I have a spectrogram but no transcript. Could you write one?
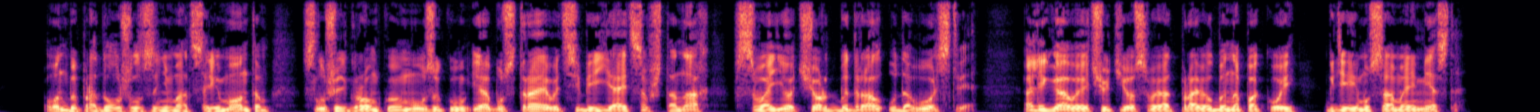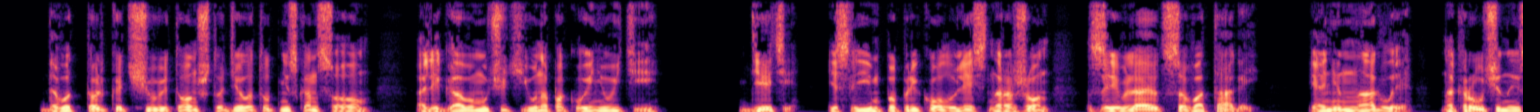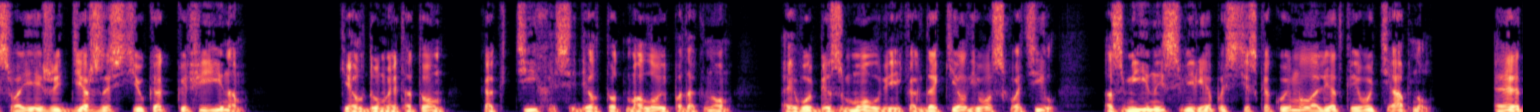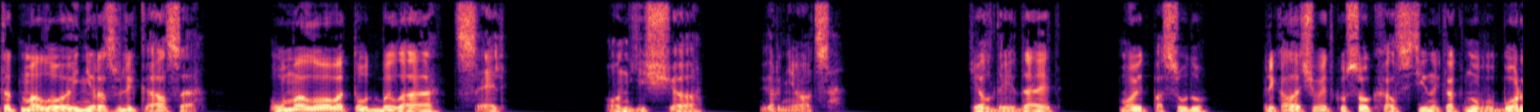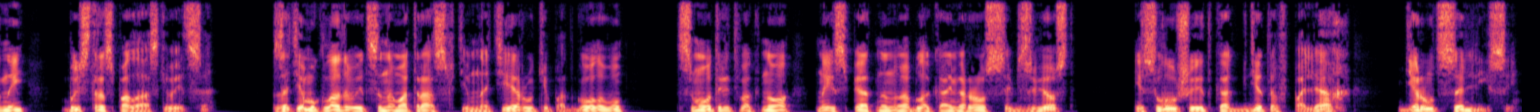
Он бы продолжил заниматься ремонтом, слушать громкую музыку и обустраивать себе яйца в штанах в свое, черт бы драл, удовольствие, а легавое чутье свое отправил бы на покой, где ему самое место. Да вот только чует он, что дело тут не с концом, а легавому чутью на покой не уйти. Дети, если им по приколу лезть на рожон, заявляются ватагой, и они наглые, накрученные своей же дерзостью, как кофеином. Кел думает о том, как тихо сидел тот малой под окном, о его безмолвии, когда Кел его схватил, о змеиной свирепости, с какой малолетка его тяпнул. Этот малой не развлекался. У малого тут была цель. Он еще вернется. Кел доедает, моет посуду, приколачивает кусок холстины к окну в уборной, быстро споласкивается. Затем укладывается на матрас в темноте, руки под голову, смотрит в окно на испятнанную облаками россыпь звезд и слушает, как где-то в полях дерутся лисы.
